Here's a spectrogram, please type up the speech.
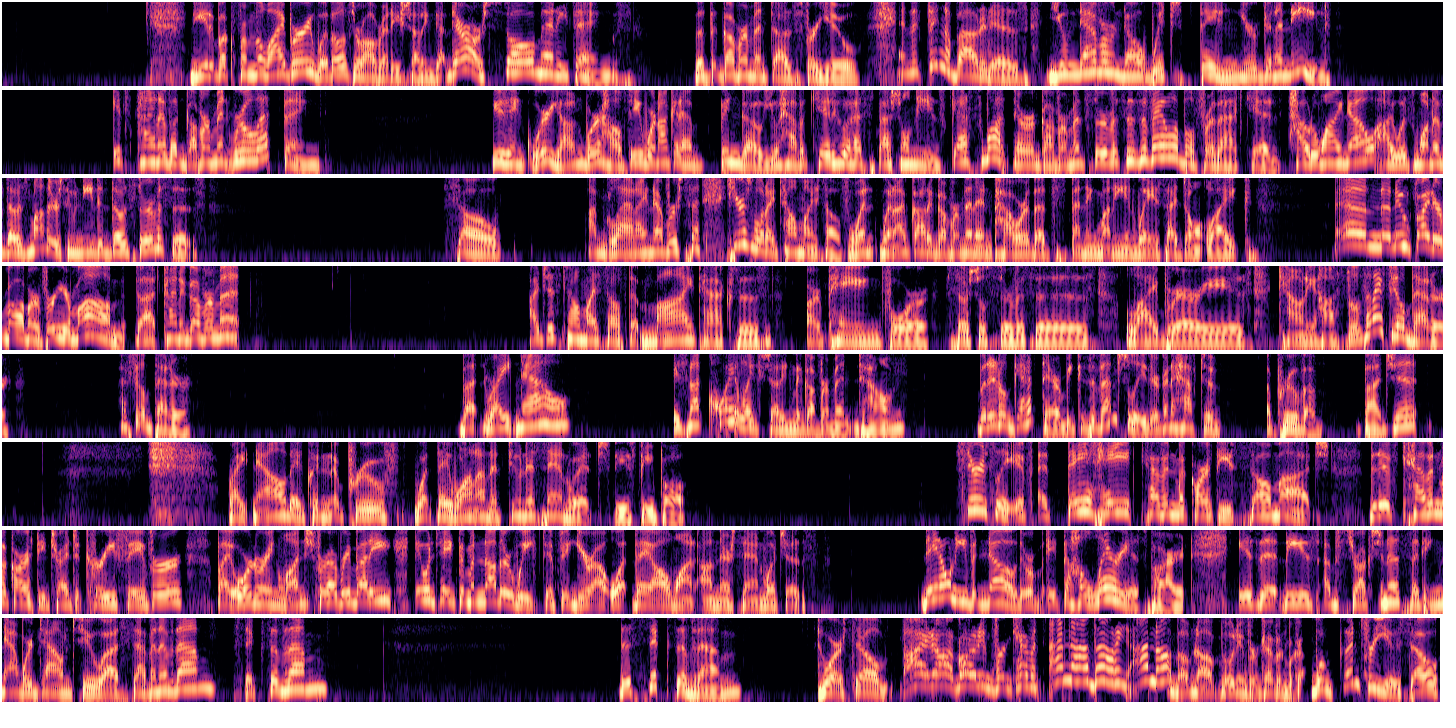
Need a book from the library? Well, those are already shutting down. There are so many things that the government does for you. And the thing about it is, you never know which thing you're going to need. It's kind of a government roulette thing. You think we're young, we're healthy, we're not going to bingo. You have a kid who has special needs. Guess what? There are government services available for that kid. How do I know? I was one of those mothers who needed those services. So I'm glad I never said. Here's what I tell myself when when I've got a government in power that's spending money in ways I don't like, and a new fighter bomber for your mom, that kind of government. I just tell myself that my taxes are paying for social services, libraries, county hospitals, and I feel better. I feel better. But right now, it's not quite like shutting the government down, but it'll get there because eventually they're going to have to approve a budget. Right now, they couldn't approve what they want on a tuna sandwich, these people. Seriously, if, if they hate Kevin McCarthy so much that if Kevin McCarthy tried to curry favor by ordering lunch for everybody, it would take them another week to figure out what they all want on their sandwiches. They don't even know. The, hilarious part is that these obstructionists, I think now we're down to uh, seven of them, six of them. The six of them who are still, I'm not voting for Kevin. I'm not voting. I'm not, I'm not voting for Kevin McCarthy. Well, good for you. So,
